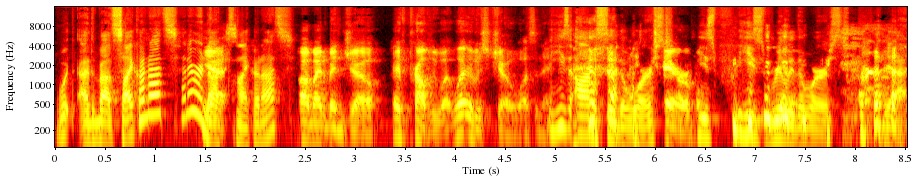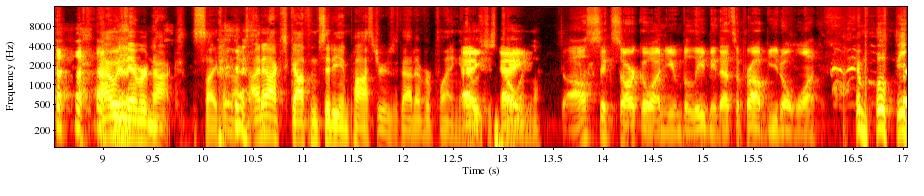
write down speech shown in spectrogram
What about Psychonauts? I never Yeah. knocked Psychonauts. Oh, it might have been Joe. It probably was. Well, it was Joe, wasn't it? He's honestly the worst. terrible. He's he's really the worst. Yeah. I would never knock Psychonauts. I knocked Gotham City Imposters without ever playing it. I was just hey, I'll stick Sarko on you, and believe me, that's a problem you don't want. I believe you.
